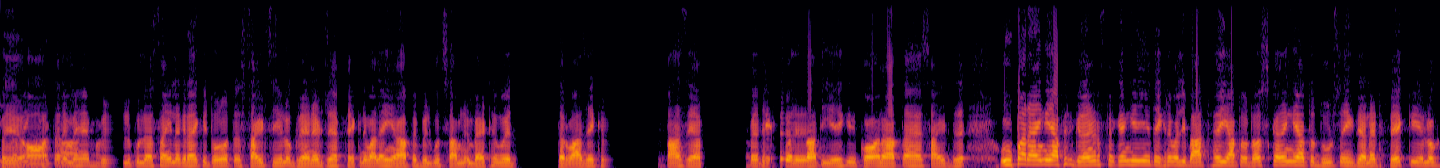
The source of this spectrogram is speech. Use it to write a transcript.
पे और खतरे में है बिल्कुल ऐसा ही लग रहा है कि दोनों साइड से ये लोग ग्रेनेड जो है फेंकने वाले हैं। यहाँ पे बिल्कुल सामने बैठे हुए दरवाजे के पास यहाँ पे देखने वाली बात ये है कि कौन आता है साइड से ऊपर आएँगे या फिर ग्रेनेड फेंकेंगे, ये देखने वाली बात है, या तो रश करेंगे या तो दूर से ही ग्रेनेड फेंक के ये लोग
